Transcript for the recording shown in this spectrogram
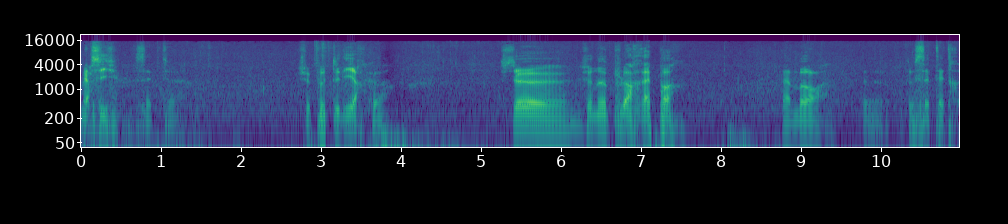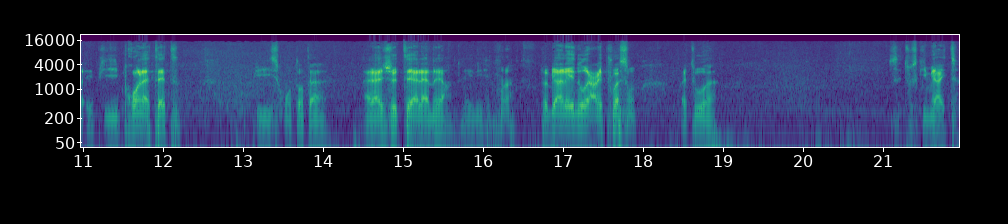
Merci. Cette, euh, je peux te dire que je, ne pleurerai pas la mort de, cet être. Et puis il prend la tête, puis il se contente à, la jeter à la mer. Et il dit, on peut bien aller nourrir les poissons. Après tout, euh, c'est tout ce qu'il mérite.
